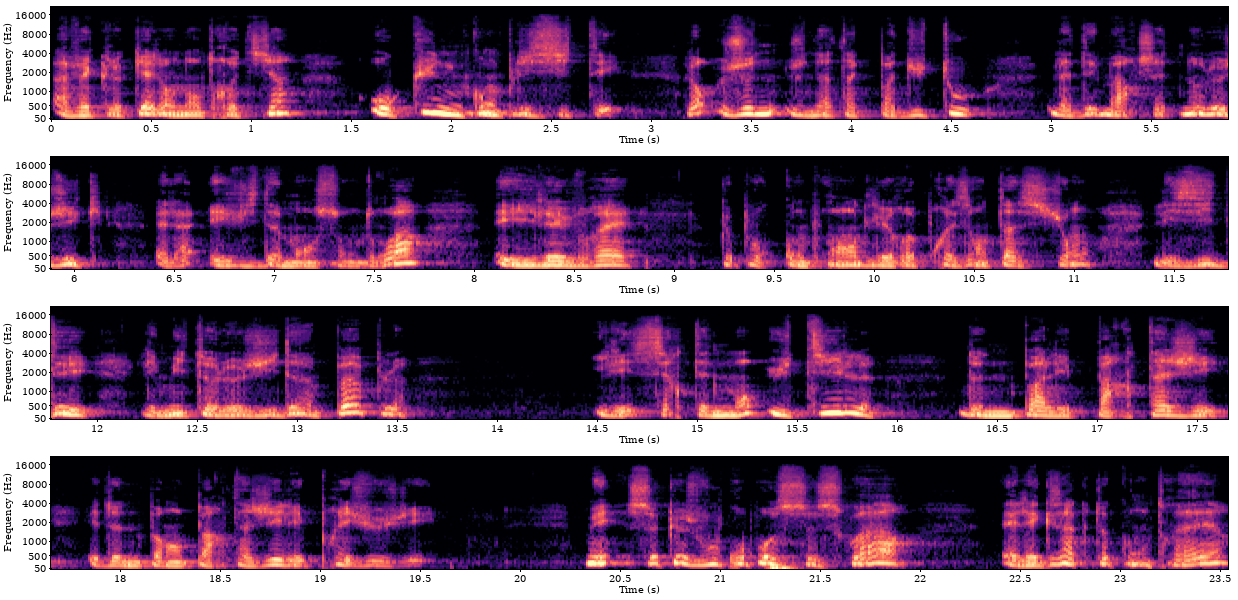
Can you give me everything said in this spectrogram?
avec lequel on n'entretient aucune complicité. Alors je, je n'attaque pas du tout la démarche ethnologique, elle a évidemment son droit, et il est vrai que pour comprendre les représentations, les idées, les mythologies d'un peuple, il est certainement utile de ne pas les partager et de ne pas en partager les préjugés. Mais ce que je vous propose ce soir est l'exact contraire,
